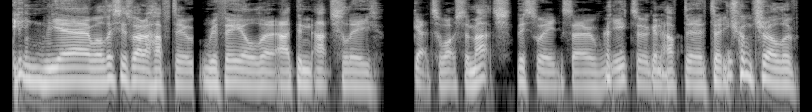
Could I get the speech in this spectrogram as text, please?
yeah, well, this is where I have to reveal that I didn't actually get to watch the match this week. So you two are going to have to take control of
